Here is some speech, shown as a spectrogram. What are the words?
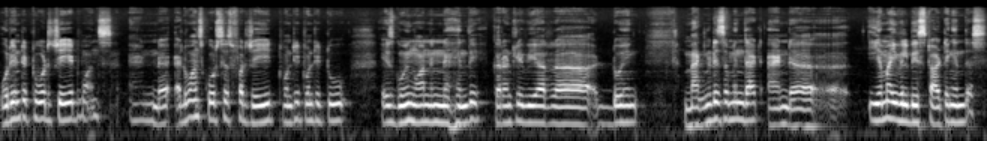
oriented towards JEE advanced and uh, advanced courses for JEE 2022 is going on in Hindi. Currently we are uh, doing magnetism in that and uh, EMI will be starting in this.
